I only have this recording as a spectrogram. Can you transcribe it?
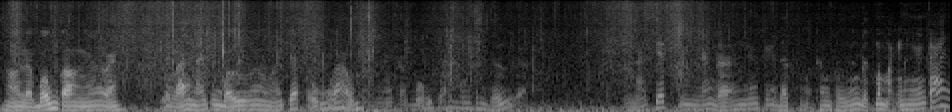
Thôi là bốn con nha các bạn. Con lãi nãy cũng bự mà chết uổng quá uổng. Có bốn chấm bốn rưỡi rồi nãy chết gắn đợt gắn cái đực mà thông thường gắn đực nó mạnh hơn gắn cái.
